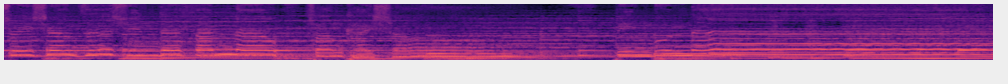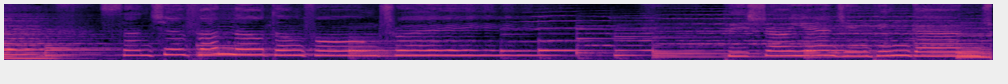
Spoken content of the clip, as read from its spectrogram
追上自寻的烦恼，放开手，并不难。三千烦恼等风吹，上眼睛凭感觉，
